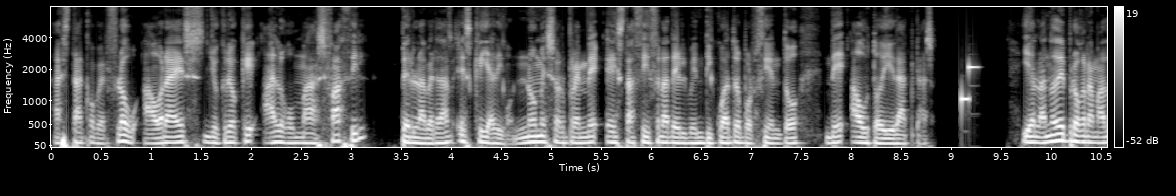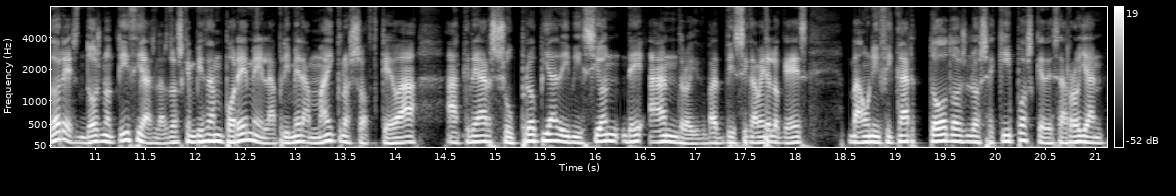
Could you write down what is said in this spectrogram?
a Stack Overflow. Ahora es, yo creo que algo más fácil, pero la verdad es que ya digo, no me sorprende esta cifra del 24% de autodidactas. Y hablando de programadores, dos noticias, las dos que empiezan por M. La primera, Microsoft, que va a crear su propia división de Android. Básicamente lo que es, va a unificar todos los equipos que desarrollan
